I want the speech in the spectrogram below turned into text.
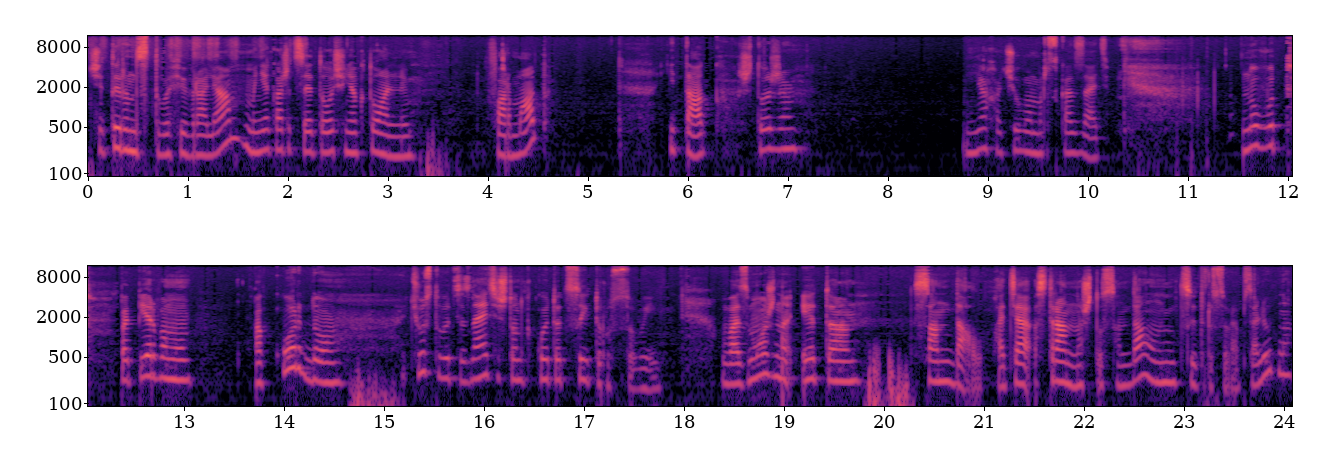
14 февраля. Мне кажется, это очень актуальный формат. Итак, что же я хочу вам рассказать. Ну вот по первому аккорду чувствуется, знаете, что он какой-то цитрусовый. Возможно, это сандал. Хотя странно, что сандал, он не цитрусовый абсолютно.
